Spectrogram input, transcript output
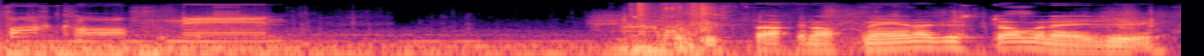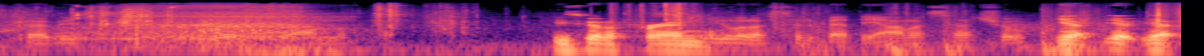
fuck off, man. Don't be fucking off, man. I just dominated you. Grab his, grab his armor. He's got a You friend. hear what I said about the armor satchel? Yep, yep, yep.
